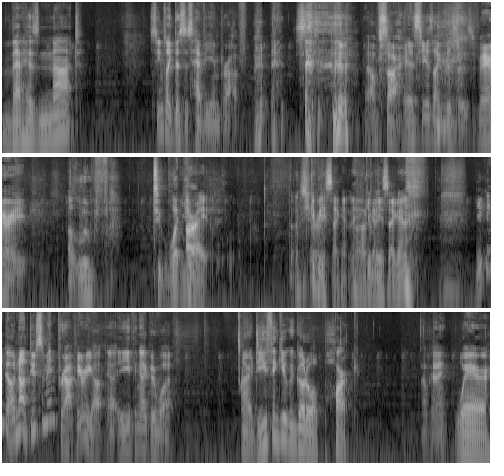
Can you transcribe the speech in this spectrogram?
that has not Seems like this is heavy improv. I'm sorry. It seems like this is very aloof to what you. All right. Sure. Give me a second. Give me a second. You can go. No, do some improv. Here we go. Uh, you think I could what? All right. Do you think you could go to a park Okay. where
